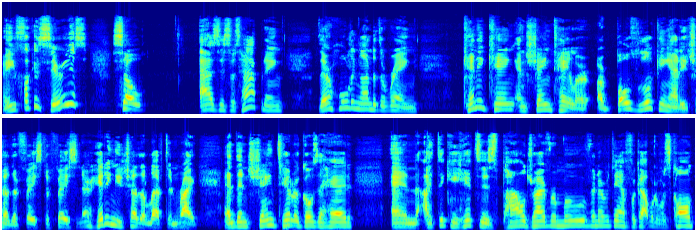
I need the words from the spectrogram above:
Are you fucking serious? So as this was happening, they're holding onto the ring. Kenny King and Shane Taylor are both looking at each other face to face and they're hitting each other left and right. And then Shane Taylor goes ahead and I think he hits his pile driver move and everything. I forgot what it was called.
